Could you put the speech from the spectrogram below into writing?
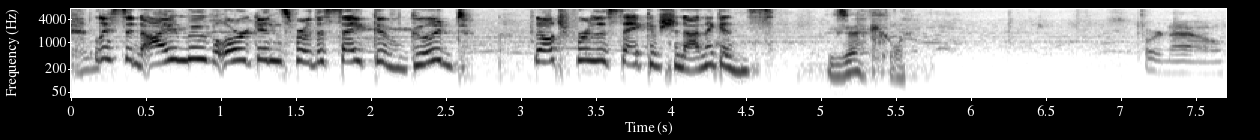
down. Listen, I move organs for the sake of good, not for the sake of shenanigans. Exactly. For now.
